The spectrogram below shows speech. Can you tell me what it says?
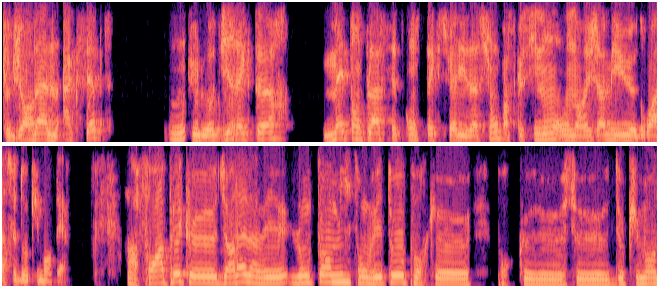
que Jordan accepte mm. que le directeur mette en place cette contextualisation parce que sinon on n'aurait jamais eu droit à ce documentaire. Alors, faut rappeler que Jordan avait longtemps mis son veto pour que pour que ce document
